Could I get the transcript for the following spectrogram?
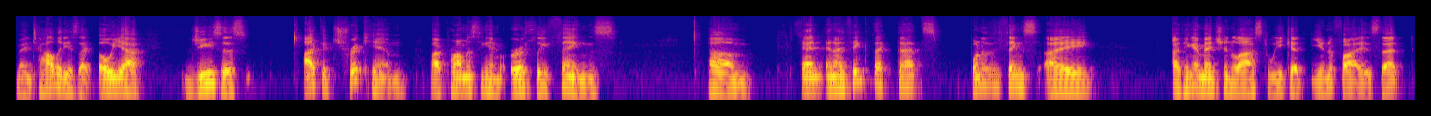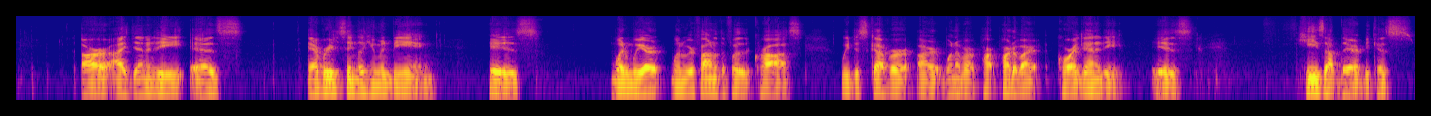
mentality. It's like, oh yeah, Jesus, I could trick him by promising him earthly things. Um, and and I think that that's one of the things I I think I mentioned last week at Unify is that our identity as every single human being is when we are when we're found at the foot of the cross, we discover our one of our part, part of our core identity is he's up there because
